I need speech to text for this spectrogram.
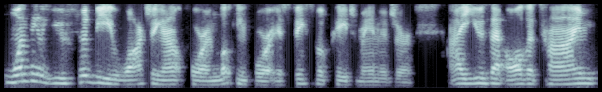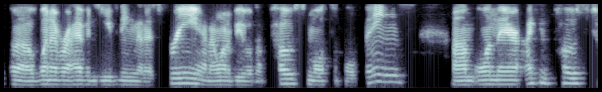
one thing that you should be watching out for and looking for is Facebook Page Manager. I use that all the time uh, whenever I have an evening that is free and I want to be able to post multiple things um, on there. I can post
